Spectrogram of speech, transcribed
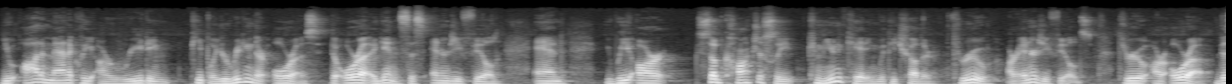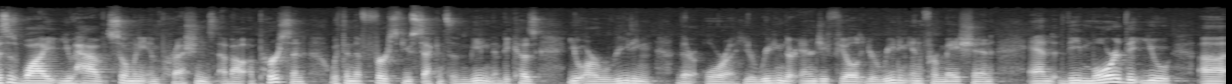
you automatically are reading people. You're reading their auras. The aura, again, it's this energy field. And we are subconsciously communicating with each other through our energy fields, through our aura. This is why you have so many impressions about a person within the first few seconds of meeting them because you are reading their aura, you're reading their energy field, you're reading information, and the more that you uh,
